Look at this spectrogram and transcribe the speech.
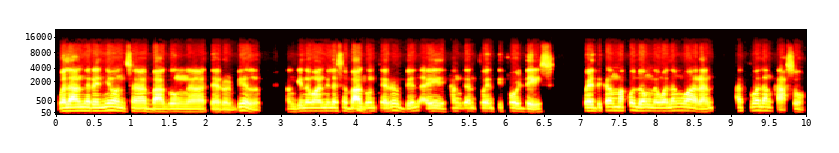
Wala na rin yon sa bagong uh, terror bill. Ang ginawa nila sa hmm. bagong terror bill ay hanggang 24 days, pwede kang makulong na walang warrant at walang kaso.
